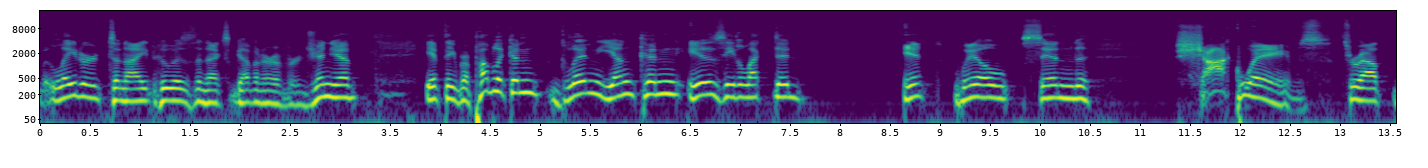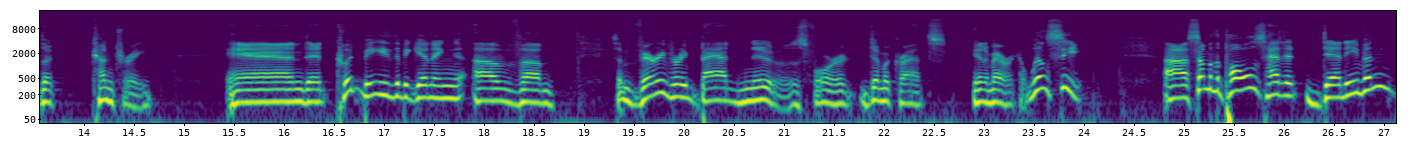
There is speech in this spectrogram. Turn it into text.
later tonight who is the next governor of Virginia. If the Republican Glenn Youngkin is elected, it will send shockwaves throughout the country. And it could be the beginning of um, some very, very bad news for Democrats in America. We'll see. Uh, some of the polls had it dead even.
